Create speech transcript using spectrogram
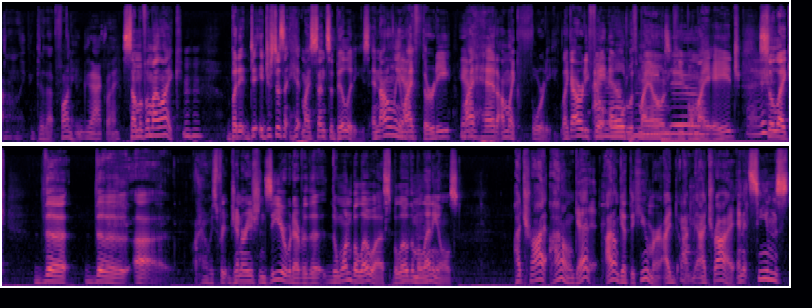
I don't really think they're that funny. Exactly. Some of them I like. But it, it just doesn't hit my sensibilities. And not only am I 30, Yeah. my head, I'm like 40. Like, I already feel know. old with my Me own people my age. I- So, like, the, the, uh, I always forget, Generation Z or whatever, the, the one below us, below Mm-hmm. the millennials, I try. I don't get it. I don't get the humor. I, I, mean, I try. And it seems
